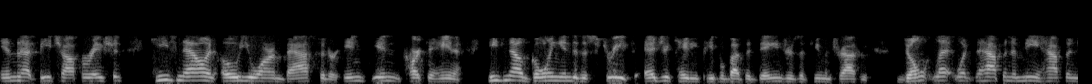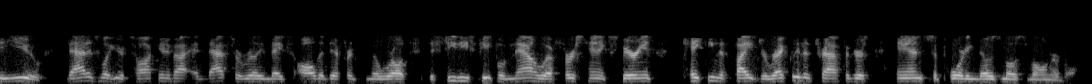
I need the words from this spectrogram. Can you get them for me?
in that beach operation. He's now an OUR ambassador in, in Cartagena. He's now going into the streets, educating people about the dangers of human trafficking. Don't let what happened to me happen to you. That is what you're talking about, and that's what really makes all the difference in the world to see these people now who have firsthand experience taking the fight directly to the traffickers and supporting those most vulnerable.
